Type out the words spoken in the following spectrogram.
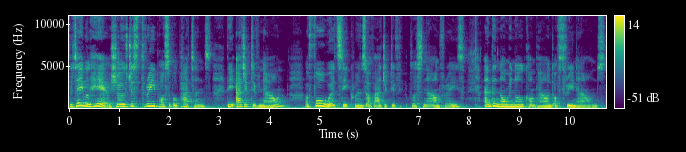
The table here shows just three possible patterns. The adjective noun, a four-word sequence of adjective plus noun phrase, and the nominal compound of three nouns.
